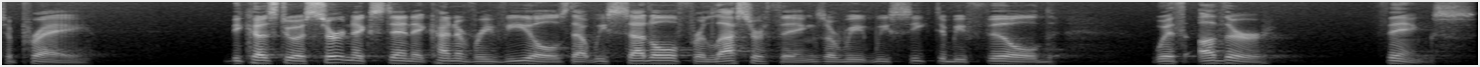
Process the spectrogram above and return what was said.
to pray because to a certain extent it kind of reveals that we settle for lesser things or we, we seek to be filled with other things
